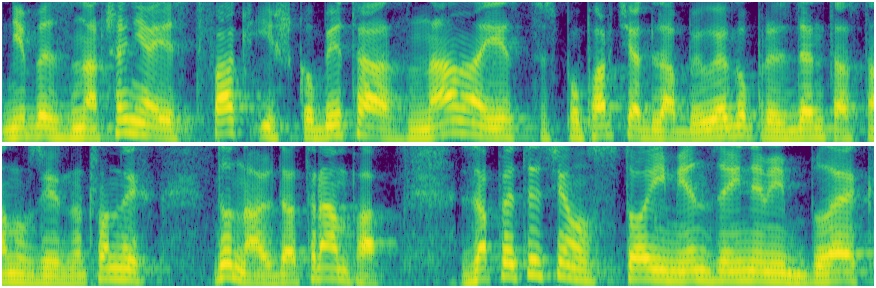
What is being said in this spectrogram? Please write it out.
Nie bez znaczenia jest fakt, iż kobieta znana jest z poparcia dla byłego prezydenta Stanów Zjednoczonych Donalda Trumpa. Za petycją stoi m.in. Black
